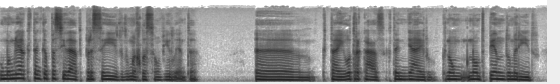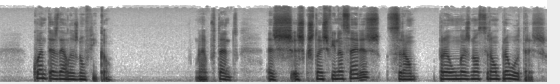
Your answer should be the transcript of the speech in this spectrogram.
uma mulher que tem capacidade para sair de uma relação violenta, uh, que tem outra casa, que tem dinheiro, que não, não depende do marido, quantas delas não ficam? É? Portanto, as, as questões financeiras serão para umas, não serão para outras.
